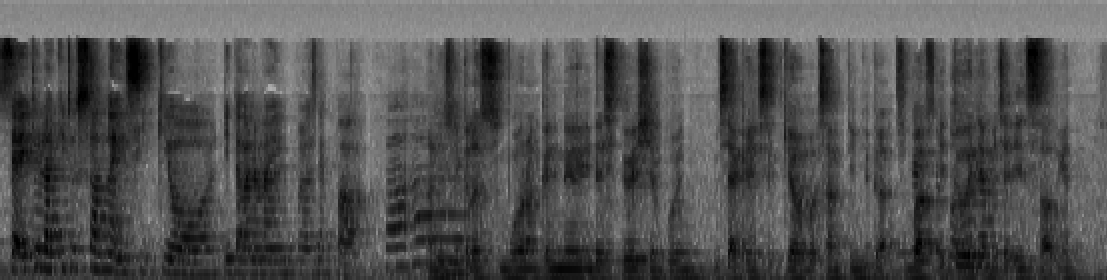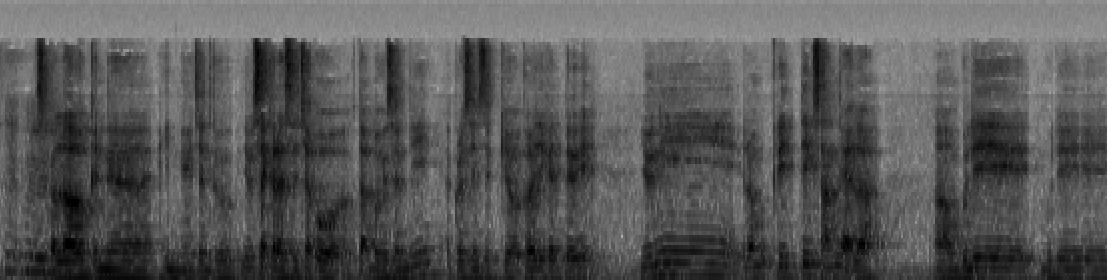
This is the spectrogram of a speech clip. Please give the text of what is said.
Saat itu lelaki tu sangat insecure Dia tak pandai main bola sepak Faham. Honestly kalau semua orang kena in that situation pun Mesti akan insecure about something juga Sebab sebab itu dia macam insult kan Mm-mm. So kalau kena hina macam tu Dia mesti akan rasa macam Oh aku tak bagus macam ni Aku rasa insecure Kalau dia kata Eh you ni rambut keriting sangat lah uh, Boleh Boleh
